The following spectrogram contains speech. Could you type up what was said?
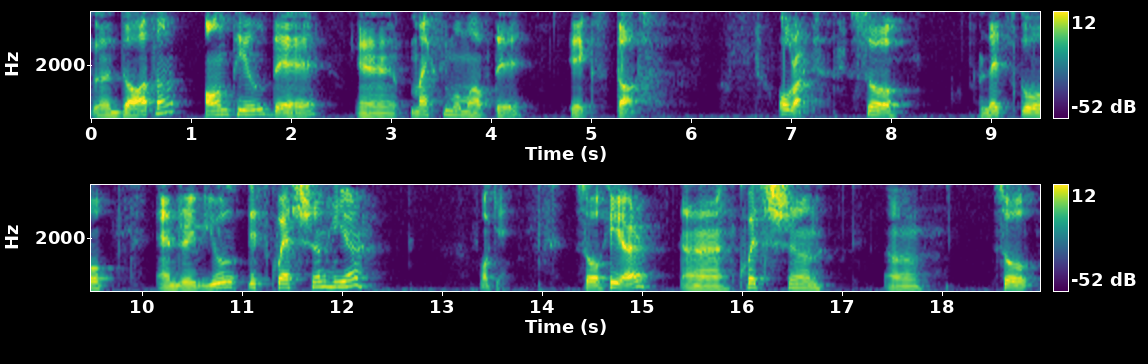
uh, data until the uh, maximum of the x dot. all right so let's go and review this question here okay so here uh, question uh, so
